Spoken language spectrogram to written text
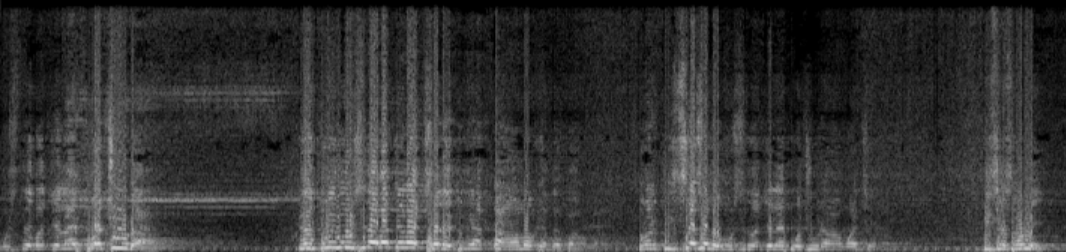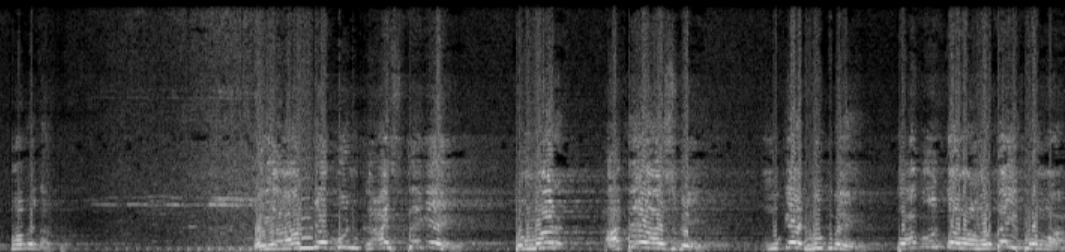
মুর্শিদাবাদ জেলায় প্রচুর আম। কিন্তু তুমি মুর্শিদাবাদ জেলার ছেলে, তুমি একটা আমও খেতে পাও না। তোমার বিশ্বাস হবে মুর্শিদাবাদ জেলায় প্রচুর আম আছে? বিশ্বাস হবে? হবে না তো। ওই আম যখন গাছ থেকে তোমার হাতে আসবে, মুখে ঢুকবে, তখন তোমার ওটাই প্রমাণ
